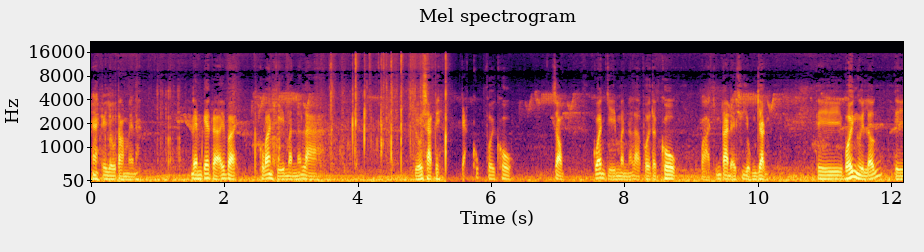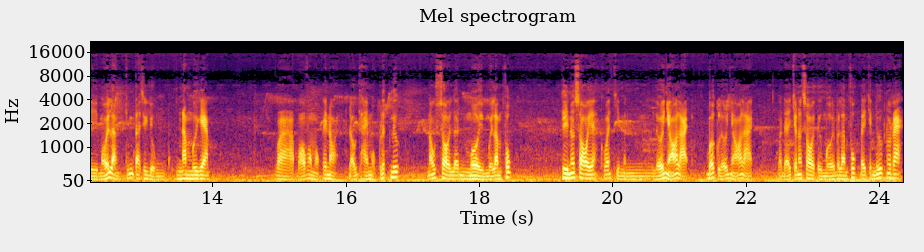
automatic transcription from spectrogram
Ha cái dâu tằm này nè. Đem cái rễ về. Của anh chị mình đó là rửa sạch đi. Chặt khúc phơi khô. Xong của anh chị mình đó là phơi thật khô và chúng ta để sử dụng dần. Thì với người lớn thì mỗi lần chúng ta sử dụng 50g và bỏ vào một cái nồi đổ chảy một lít nước nấu sôi lên 10-15 phút. Khi nó sôi á của anh chị mình lửa nhỏ lại bớt lửa nhỏ lại và để cho nó sôi từ 10-15 phút để cho nước nó ra.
